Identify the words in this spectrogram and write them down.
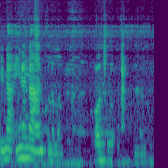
Pina, hinanaan ko naman talaga. Ano ba?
